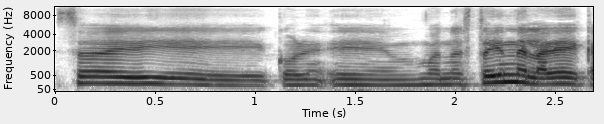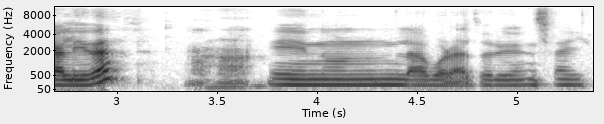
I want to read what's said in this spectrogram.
soy, eh, eh, bueno, estoy en el área de calidad Ajá. en un laboratorio de ensayo.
